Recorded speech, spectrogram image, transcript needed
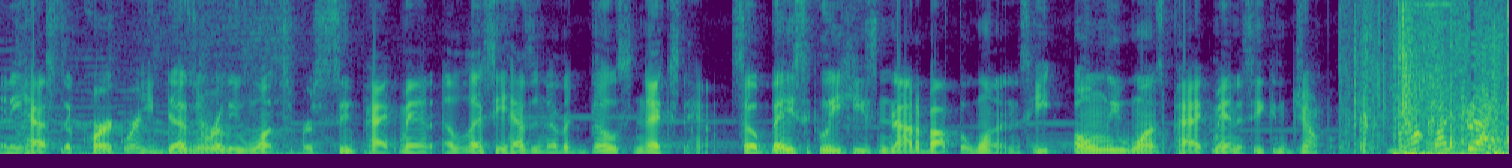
and he has the quirk where he doesn't really want to pursue Pac-Man unless he has another ghost next to him. So basically, he's not about the ones. He only wants Pac-Man as he can jump him. Fight back!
